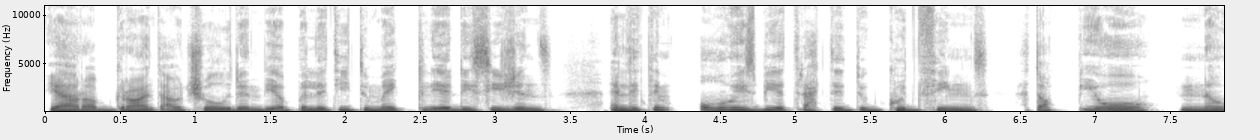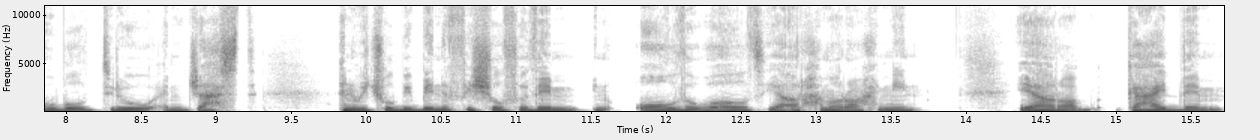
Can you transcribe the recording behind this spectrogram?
Ya Rab, grant our children the ability to make clear decisions and let them always be attracted to good things that are pure, noble, true, and just and which will be beneficial for them in all the worlds, Ya Arhamar Rahimeen. Ya Rab, guide them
